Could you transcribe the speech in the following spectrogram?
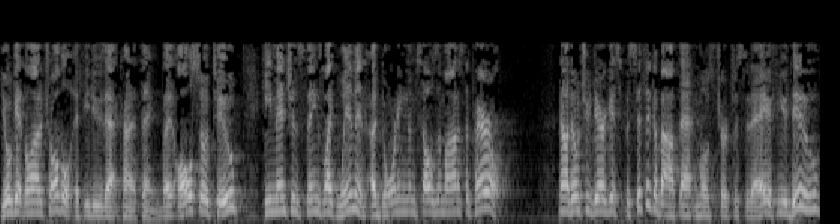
You'll get in a lot of trouble if you do that kind of thing. But also, too, he mentions things like women adorning themselves in modest apparel. Now, don't you dare get specific about that in most churches today. If you do,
